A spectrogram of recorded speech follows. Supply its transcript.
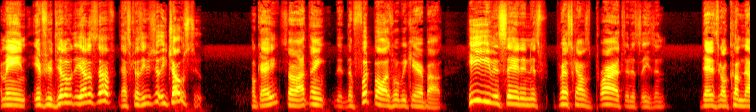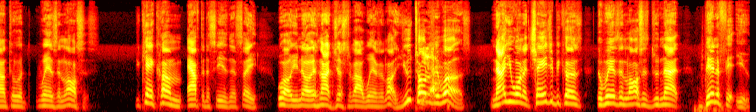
I mean, if you're dealing with the other stuff, that's because he, he chose to. Okay? So I think the, the football is what we care about. He even said in this press conference prior to the season that it's going to come down to wins and losses. You can't come after the season and say, well, you know, it's not just about wins and losses. You told yeah. us it was. Now you want to change it because the wins and losses do not benefit you.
